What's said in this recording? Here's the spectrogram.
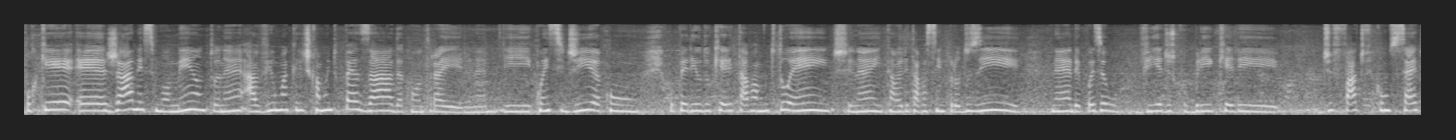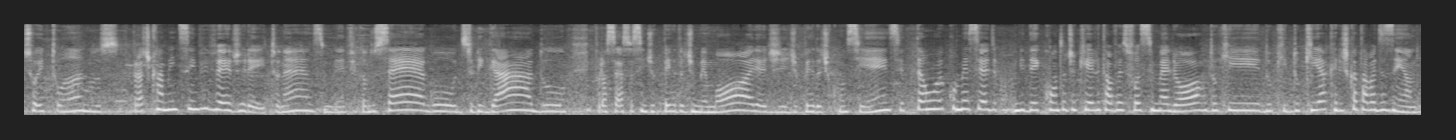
Porque é, já nesse momento né, havia uma crítica muito pesada contra ele, né, e coincidia com o período que ele estava muito doente, né, então ele estava sem produzir, né, depois eu via descobrir que ele de fato ficou uns 7, 8 anos praticamente sem viver direito, né? Ficando cego, desligado, processo assim de perda de memória, de, de perda de consciência. Então eu comecei a me dei conta de que ele talvez fosse melhor do que do que, do que a crítica estava dizendo.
